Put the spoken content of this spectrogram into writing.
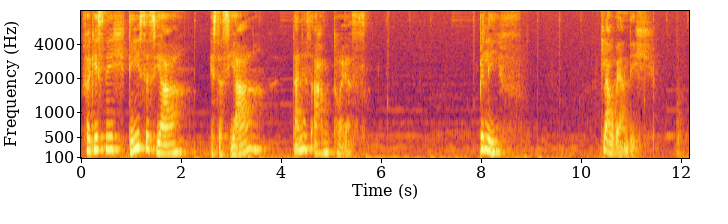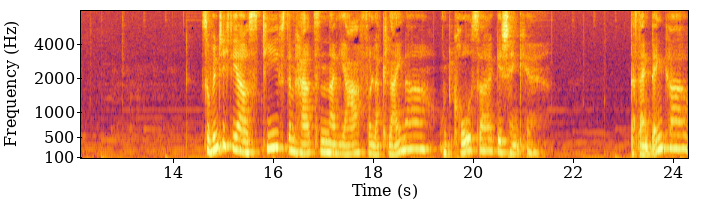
Vergiss nicht, dieses Jahr ist das Jahr deines Abenteuers. Believe. Glaube an dich. So wünsche ich dir aus tiefstem Herzen ein Jahr voller kleiner und großer Geschenke, dass dein Denker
